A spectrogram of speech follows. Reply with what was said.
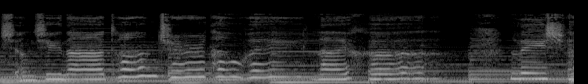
想起那段只谈未来和理想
